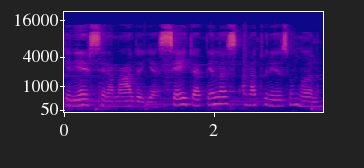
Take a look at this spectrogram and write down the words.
Querer ser amado e aceito é apenas a natureza humana.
